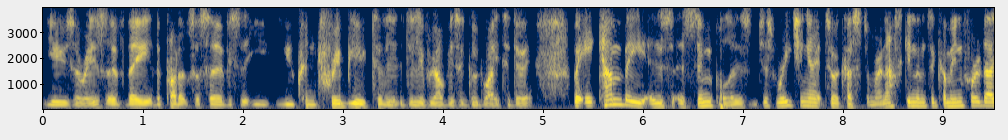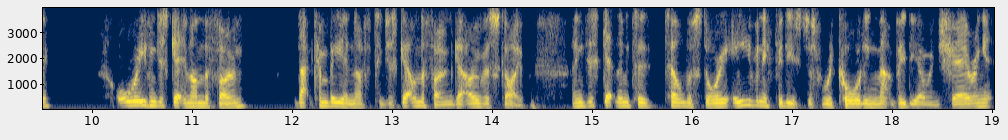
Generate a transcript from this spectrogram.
user is of the, the products or service that you, you contribute to the delivery of is a good way to do it. But it can be as, as simple as just reaching out to a customer and asking them to come in for a day, or even just getting on the phone that can be enough to just get on the phone, get over Skype, and just get them to tell the story, even if it is just recording that video and sharing it.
